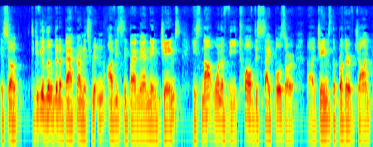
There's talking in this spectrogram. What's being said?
And so to give you a little bit of background, it's written obviously by a man named James. He's not one of the 12 disciples or uh, James, the brother of John.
